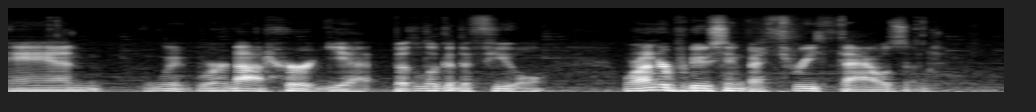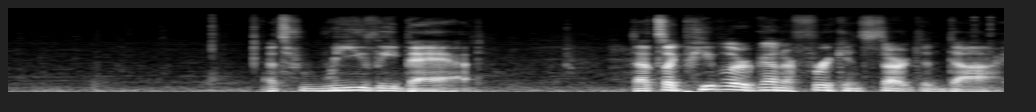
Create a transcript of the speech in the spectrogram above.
and we're not hurt yet. But look at the fuel. We're underproducing by 3,000. That's really bad. That's like people are gonna freaking start to die.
